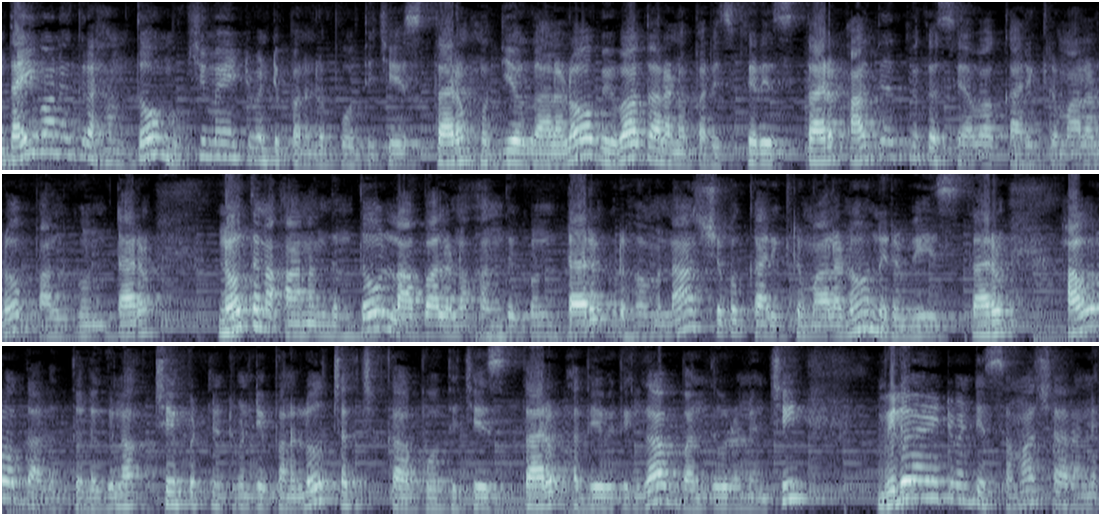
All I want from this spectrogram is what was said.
దైవానుగ్రహంతో ముఖ్యమైనటువంటి పనులు పూర్తి చేస్తారు. ఉద్యోగాలలో వివాదాలను పరిష్కరిస్తారు. ఆధ్యాత్మిక సేవా కార్యక్రమాలలో పాల్గొంటారు. నూతన ఆనందంతో లాభాలను అందుకుంటారు. గృహమున శుభ కార్యక్రమాలను నిర్వహిస్తారు. అవరోధాలు తొలగిన చేపట్టినటువంటి పనులు చకచకా పూర్తి చేస్తారు. అదేవిధంగా బంధువుల నుంచి విలువైనటువంటి సమాచారాన్ని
